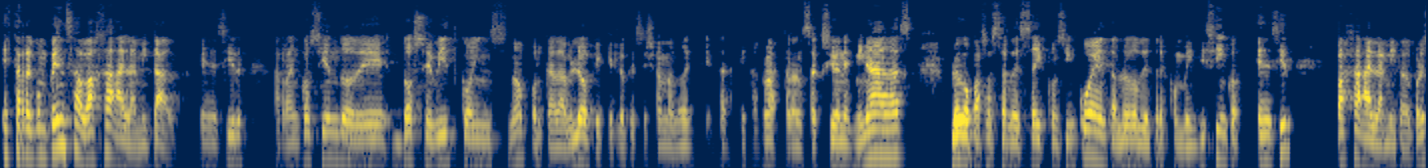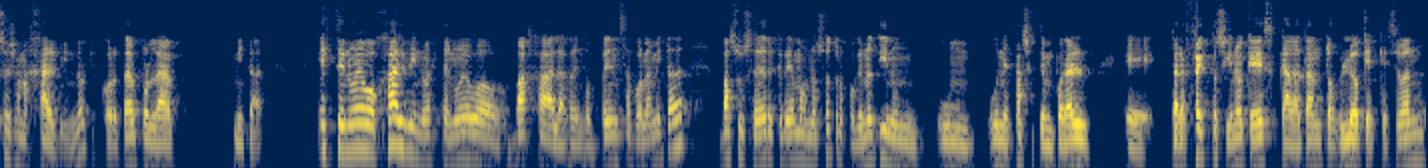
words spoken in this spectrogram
esta recompensa baja a la mitad, es decir, arrancó siendo de 12 bitcoins ¿no? por cada bloque, que es lo que se llaman estas, nuevas transacciones minadas, luego pasó a ser de 6,50, luego de 3,25, es decir, baja a la mitad, por eso se llama halving, ¿no? que es cortar por la mitad. Este nuevo halving o este nuevo baja a la recompensa por la mitad va a suceder, creemos nosotros, porque no tiene un, espacio temporal eh, perfecto, sino que es cada tantos bloques que se van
